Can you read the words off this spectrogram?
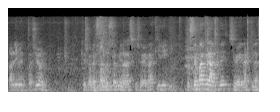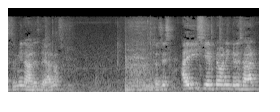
la alimentación que son estas dos terminales que se ven aquí este más grande se ven aquí las terminales véanlos entonces ahí siempre van a ingresar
